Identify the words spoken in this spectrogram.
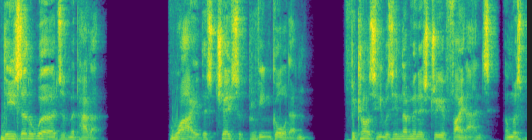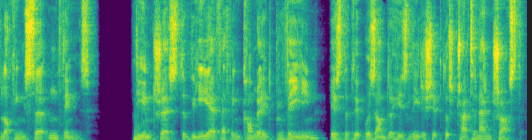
These are the words of Mapaila. Why this chase of Pravin Gordhan? Because he was in the Ministry of Finance and was blocking certain things. The interest of the EFF in Comrade Pravin is that it was under his leadership that Ratanang Trust,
